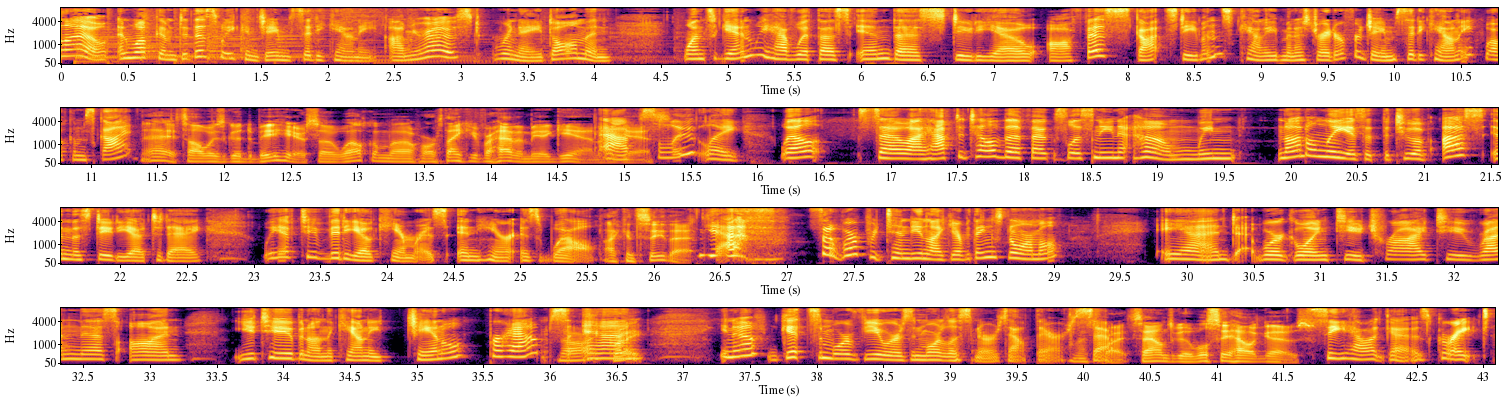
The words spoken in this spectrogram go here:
Hello, and welcome to This Week in James City County. I'm your host, Renee Dahlman. Once again, we have with us in the studio office Scott Stevens, County Administrator for James City County. Welcome, Scott. Hey, it's always good to be here. So, welcome uh, or thank you for having me again. I Absolutely. Guess. Well, so I have to tell the folks listening at home, we not only is it the two of us in the studio today, we have two video cameras in here as well. I can see that. Yes. So we're pretending like everything's normal. And we're going to try to run this on YouTube and on the county channel, perhaps. Right, and, great. you know, get some more viewers and more listeners out there. That's so, right. Sounds good. We'll see how it goes. See how it goes. Great.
